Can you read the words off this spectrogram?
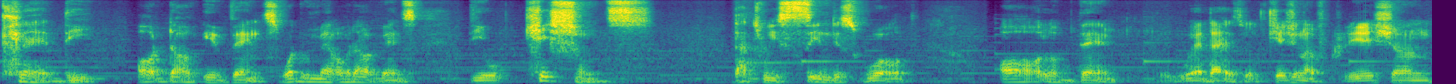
clear the order of events. What do we mean by order of events? The occasions that we see in this world, all of them, whether it's the occasion of creation,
